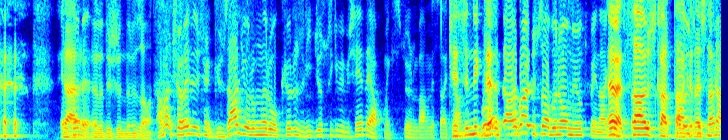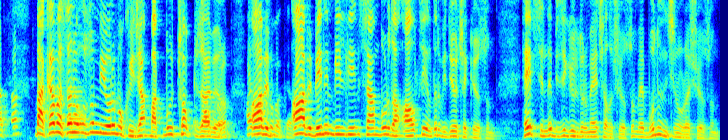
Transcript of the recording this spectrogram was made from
E, yani tabii. öyle düşündüğünüz zaman. Ama şöyle de düşün. Güzel yorumları okuyoruz videosu gibi bir şey de yapmak istiyorum ben mesela. Kesinlikle. Bu arada Garbarius'a abone olmayı unutmayın arkadaşlar. Evet sağ üst kartta Sağ arkadaşlar. karttan. Bak ama sana uzun bir yorum okuyacağım. Bak bu çok güzel bir yorum. Hadi abi abi benim bildiğim sen burada 6 yıldır video çekiyorsun. Hepsinde bizi güldürmeye çalışıyorsun ve bunun için uğraşıyorsun.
